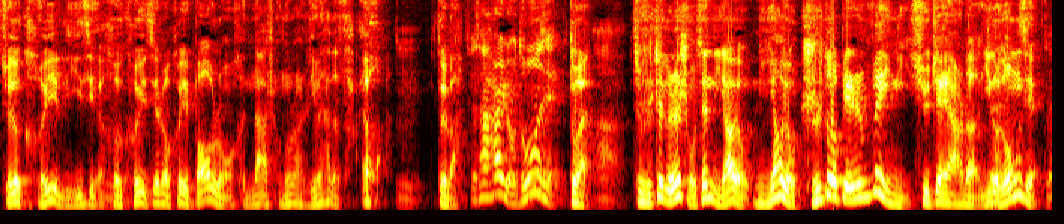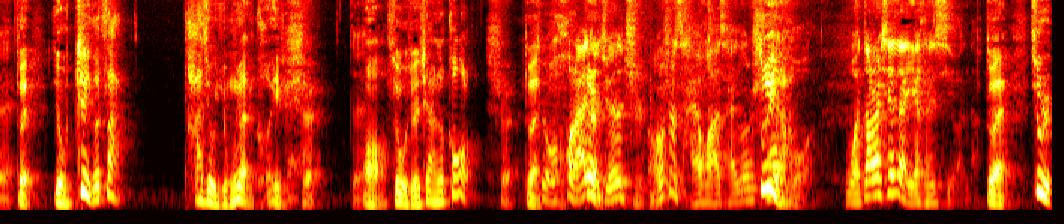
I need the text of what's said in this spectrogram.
觉得可以理解和可以接受、可以包容？很大程度上是因为他的才华，嗯，对吧？就他还是有东西。对啊，就是这个人，首先你要有，你要有值得别人为你去这样的一个东西，对对，有这个在，他就永远可以这样。是，对，哦，所以我觉得这样就够了。是，对就我后来就觉得只能是才华才能说对我。我当然现在也很喜欢他。对，就是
